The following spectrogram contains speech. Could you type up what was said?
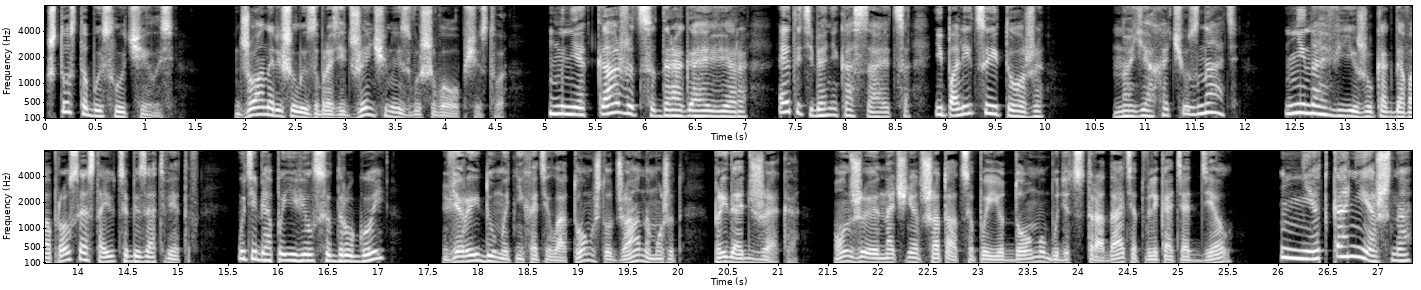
Что с тобой случилось?» Джоанна решила изобразить женщину из высшего общества. «Мне кажется, дорогая Вера, это тебя не касается, и полиции тоже. Но я хочу знать, Ненавижу, когда вопросы остаются без ответов. У тебя появился другой?» Вера и думать не хотела о том, что Джоанна может предать Джека. Он же начнет шататься по ее дому, будет страдать, отвлекать от дел. «Нет, конечно».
